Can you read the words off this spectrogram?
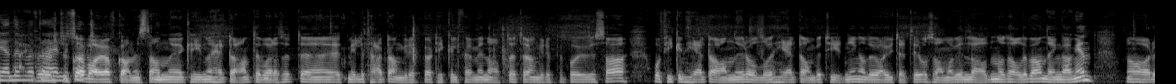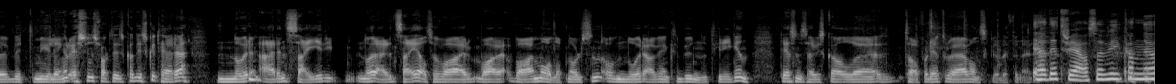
Tybring-Gjedde? For det første så var Afghanistan-krigen noe helt annet. Det var altså et, et militært angrep i artikkel 5 i Nato etter angrepet på USA, og fikk en helt annen rolle og en helt annen betydning. og Det var ute etter Osama bin Laden og Taliban den gangen. Nå har det blitt mye lenger. og Jeg syns faktisk vi skal diskutere når er en seier, når er en seier altså hva er, hva, hva er måloppnåelsen, og når er vi egentlig bundet krigen. Det syns jeg vi skal eh, ta, for det tror jeg er vanskelig å definere. Ja, det tror jeg også. Vi kan jo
